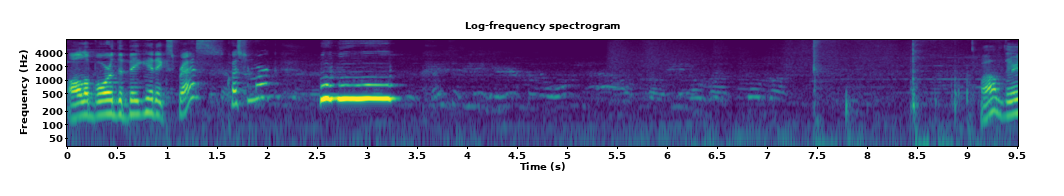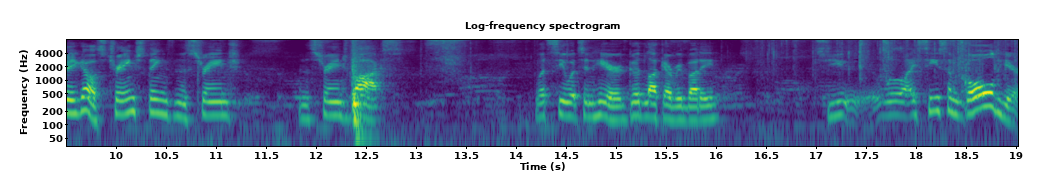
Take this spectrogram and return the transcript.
All aboard the Big Hit Express? Question mark. Woo woo. Well, there you go. Strange things in the strange in the strange box. Let's see what's in here. Good luck, everybody. So you, will I see some gold here?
